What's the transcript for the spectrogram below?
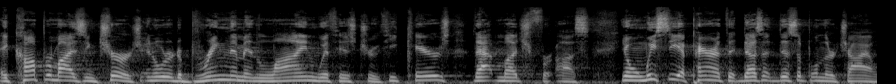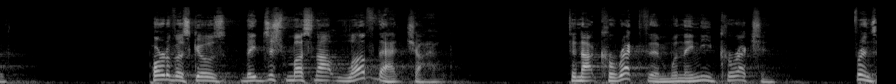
a compromising church in order to bring them in line with his truth. He cares that much for us. You know, when we see a parent that doesn't discipline their child, Part of us goes, they just must not love that child to not correct them when they need correction. Friends,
